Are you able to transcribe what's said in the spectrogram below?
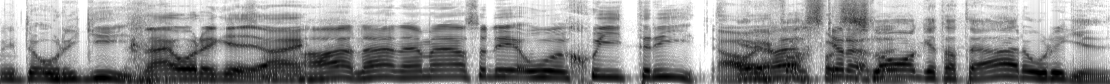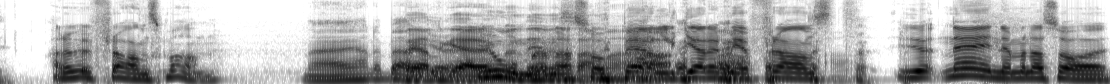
Inte Origi. Nej, Origi, nej. Ja, nej, nej men alltså det är skiter i Ja, är det jag älskar det. fastslaget att det är Origi? Han är väl fransman? Nej, han är belgare. Belgare. Jo men men alltså samma. belgare med franskt... Nej nej men alltså,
